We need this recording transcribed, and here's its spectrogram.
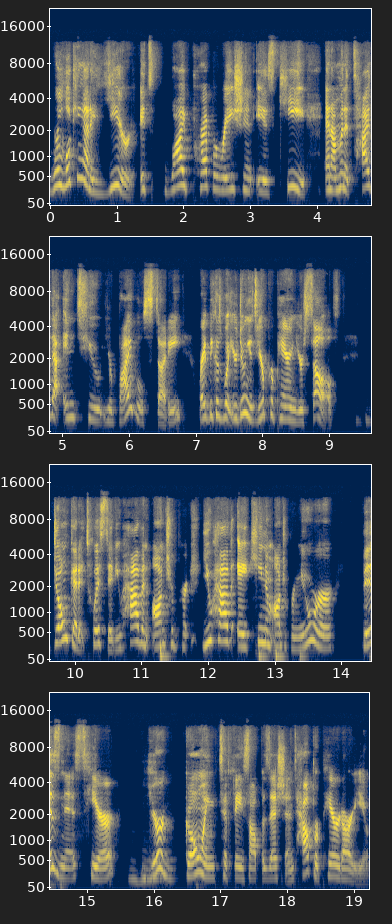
we're looking at a year. It's why preparation is key. And I'm going to tie that into your Bible study, right? Because what you're doing is you're preparing yourself. Don't get it twisted. You have an entrepreneur, you have a kingdom entrepreneur business here. Mm-hmm. You're going to face oppositions. How prepared are you?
